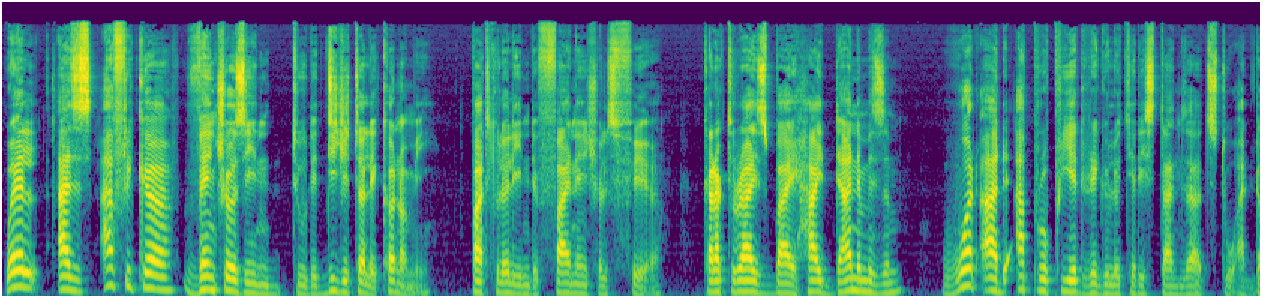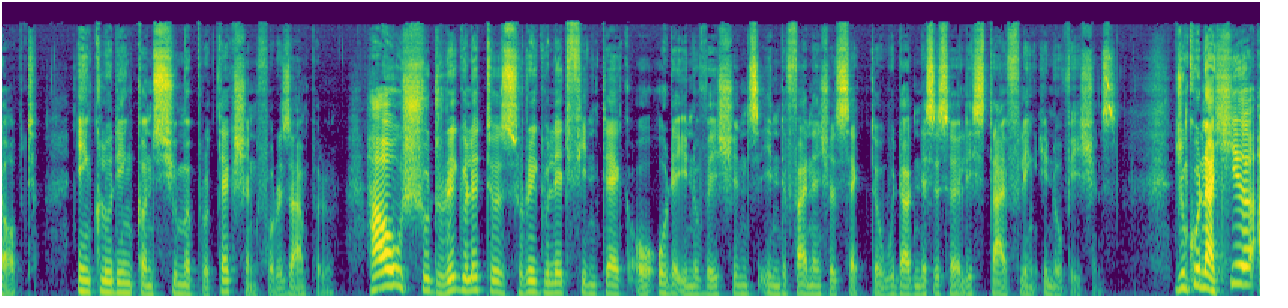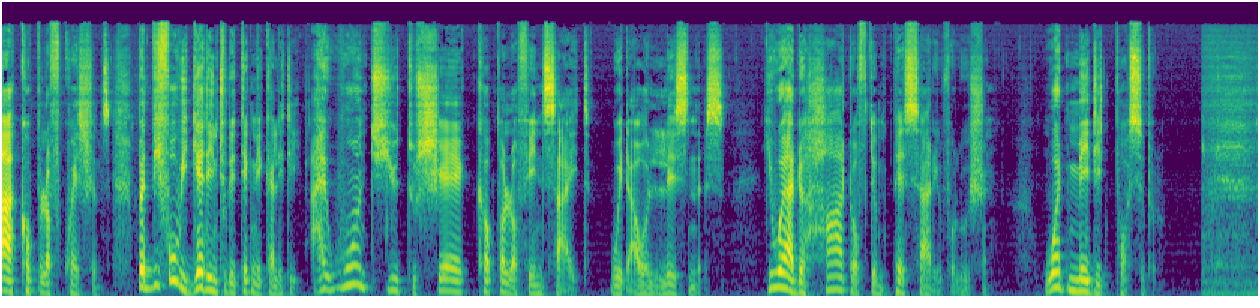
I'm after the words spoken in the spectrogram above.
Well, as Africa ventures into the digital economy, particularly in the financial sphere, characterized by high dynamism, what are the appropriate regulatory standards to adopt, including consumer protection, for example? How should regulators regulate fintech or other innovations in the financial sector without necessarily stifling innovations? Njuguna, here are a couple of questions. But before we get into the technicality, I want you to share a couple of insight with our listeners. You were at the heart of the M-Pesa revolution. What made it possible?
